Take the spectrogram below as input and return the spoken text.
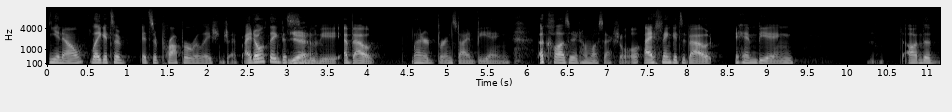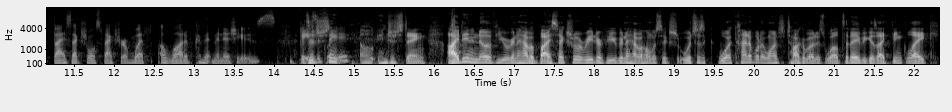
you know, like it's a it's a proper relationship. I don't think this is a movie about Leonard Bernstein being a closeted homosexual. I think it's about him being on the bisexual spectrum with a lot of commitment issues. It's interesting. Oh, interesting. I didn't know if you were going to have a bisexual read or if you were going to have a homosexual, which is what kind of what I wanted to talk about as well today because I think like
